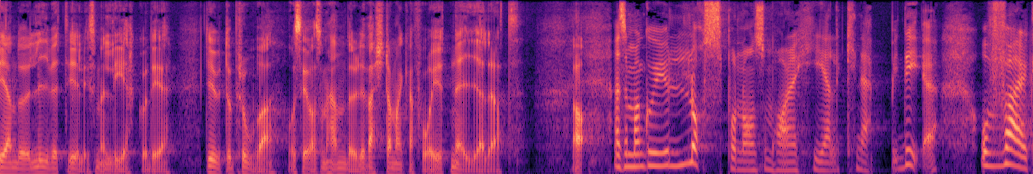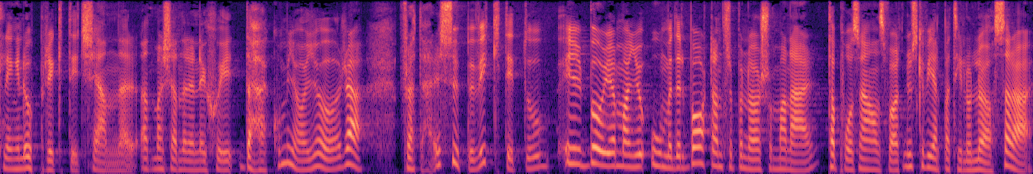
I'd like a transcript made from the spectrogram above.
det är ändå, livet är liksom en lek och det, det är ut och prova och se vad som händer. Det värsta man kan få är ett nej eller att Ja. Alltså man går ju loss på någon som har en hel knäpp idé. Och verkligen uppriktigt känner att man känner energi. Det här kommer jag att göra. För att det här är superviktigt. Då börjar man ju omedelbart entreprenör som man är ta på sig ansvaret. Nu ska vi hjälpa till att lösa det här.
